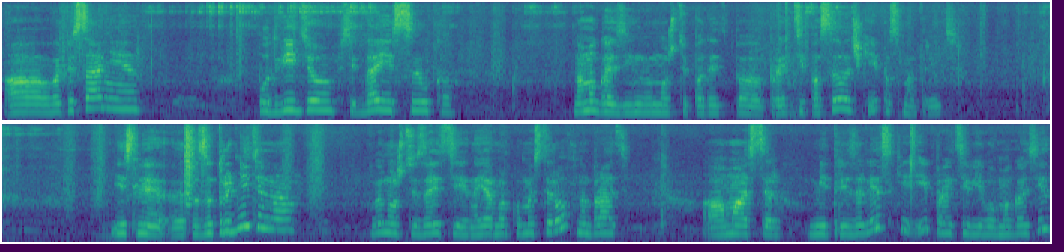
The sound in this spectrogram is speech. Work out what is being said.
А в описании под видео всегда есть ссылка на магазин. Вы можете подойти, по, пройти по ссылочке и посмотреть. Если это затруднительно, вы можете зайти на ярмарку мастеров, набрать а, мастер Дмитрий Залеский и пройти в его магазин.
